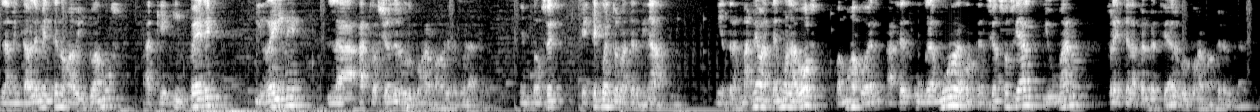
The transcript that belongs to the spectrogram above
lamentablemente nos habituamos a que impere y reine la actuación de los grupos armados irregulares. Entonces, este cuento no ha terminado. Mientras más levantemos la voz, vamos a poder hacer un gran muro de contención social y humano frente a la perversidad de los grupos armados irregulares.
